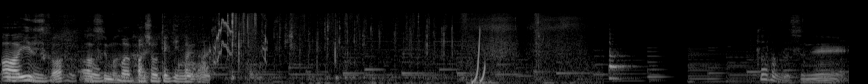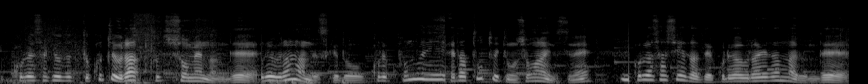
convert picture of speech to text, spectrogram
ああいいですか？あすいません、まあ場所的にもはいはいただですねこれ先ほど言ったこっち裏こっち正面なんでこれ裏なんですけどこれこんなに枝取っといてもしょうがないんですね。これが差し枝でこれが裏枝になるんで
